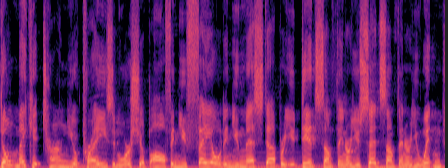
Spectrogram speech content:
don't make it turn your praise and worship off and you failed and you messed up or you did something or you said something or you went and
